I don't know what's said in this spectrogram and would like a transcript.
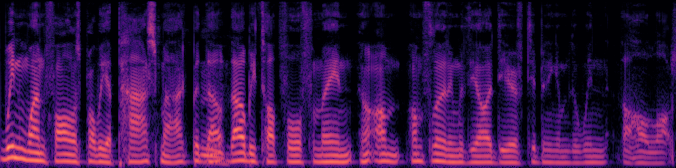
win one final is probably a pass mark, but they'll, they'll be top four for me, and I'm I'm flirting with the idea of tipping them to win the whole lot.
